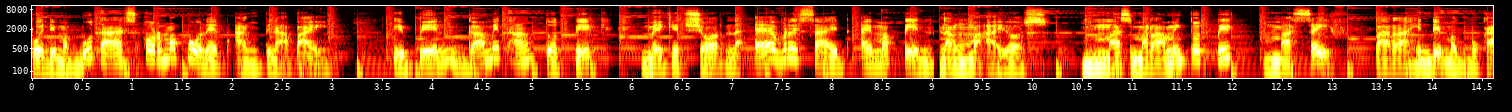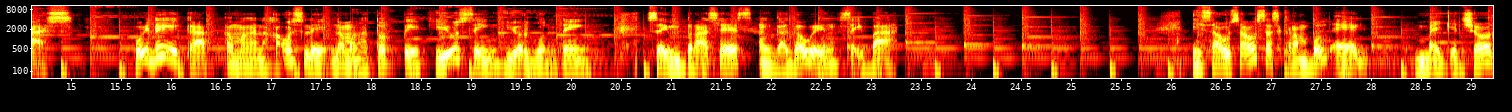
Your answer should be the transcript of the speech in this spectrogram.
pwede mabutas or mapunit ang tinapay. Ipin gamit ang toothpick. Make it sure na every side ay mapin ng maayos. Mas maraming toothpick, mas safe para hindi magbukas. Pwede ikat ang mga nakausli ng mga toothpick using your gunting. Same process ang gagawin sa iba. Isawsaw sa scrambled egg. Make it sure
